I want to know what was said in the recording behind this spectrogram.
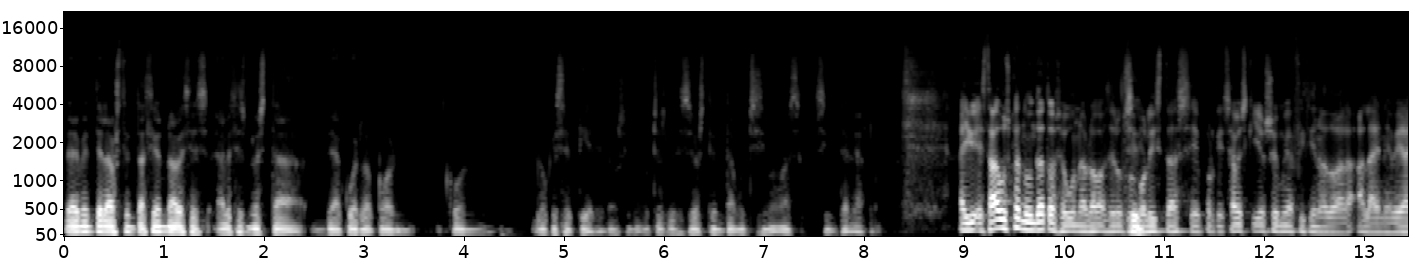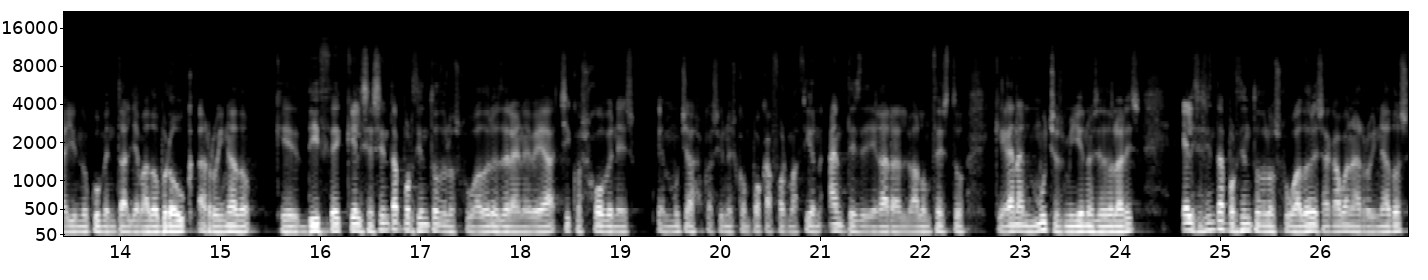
Realmente la ostentación no, a, veces, a veces no está de acuerdo con, con lo que se tiene, ¿no? sino muchas veces se ostenta muchísimo más sin tenerlo. Estaba buscando un dato según hablabas de los sí. futbolistas, eh, porque sabes que yo soy muy aficionado a la, a la, NBA. Hay un documental llamado Broke, Arruinado, que dice que el 60% de los jugadores de la NBA, chicos jóvenes, en muchas ocasiones con poca formación antes de llegar al baloncesto, que ganan muchos millones de dólares, el 60% de los jugadores acaban arruinados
